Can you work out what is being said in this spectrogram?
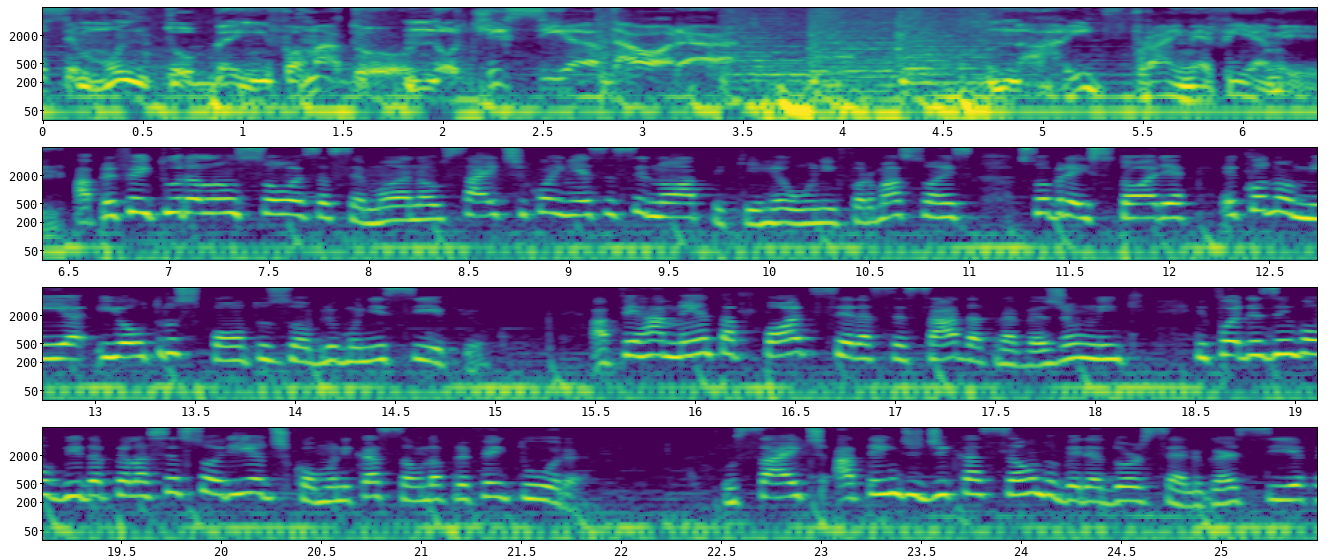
Você muito bem informado. Notícia da hora. Na Hits Prime FM. A Prefeitura lançou essa semana o site Conheça Sinop, que reúne informações sobre a história, economia e outros pontos sobre o município. A ferramenta pode ser acessada através de um link e foi desenvolvida pela Assessoria de Comunicação da Prefeitura. O site atende indicação do vereador Célio Garcia,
